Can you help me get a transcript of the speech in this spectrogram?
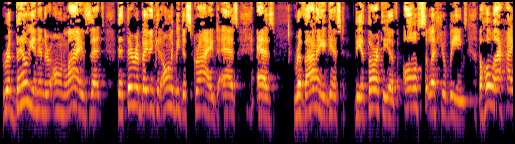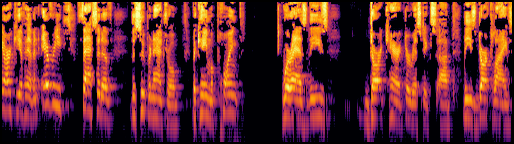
rebellion in their own lives that, that their rebellion could only be described as, as reviling against the authority of all celestial beings, the whole hierarchy of heaven, every facet of the supernatural became a point whereas these dark characteristics, uh, these dark lives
